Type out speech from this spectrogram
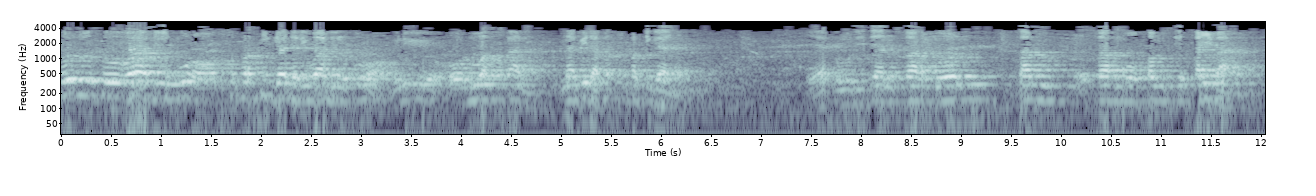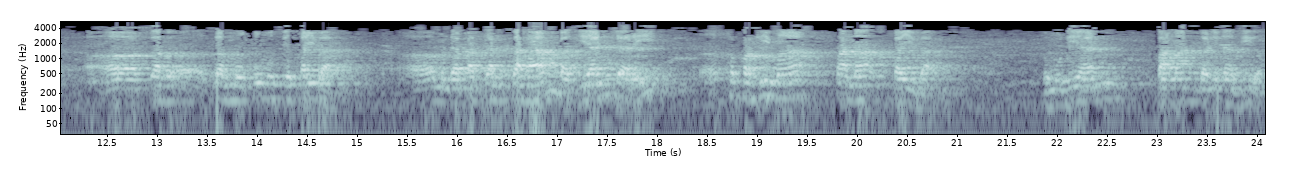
sulusu wadil qura, sepertiga dari wadil qura. Ini oh, luas sekali. Nabi dapat sepertiganya. Ya, kemudian sahmun sam sahmu khamsi. Uh, sah, sahmu khumsi qaibah. Uh, mendapatkan saham bagian dari uh, seperlima tanah qaibah. Kemudian tanah Bani Nadir.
